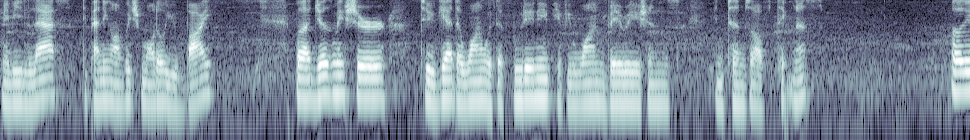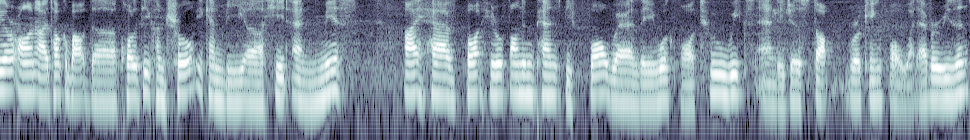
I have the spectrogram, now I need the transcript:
maybe less depending on which model you buy. But just make sure to get the one with the Fude nib if you want variations in terms of thickness. Earlier on, I talked about the quality control. It can be a hit and miss. I have bought Hero fountain pens before where they work for two weeks and they just stop working for whatever reason.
